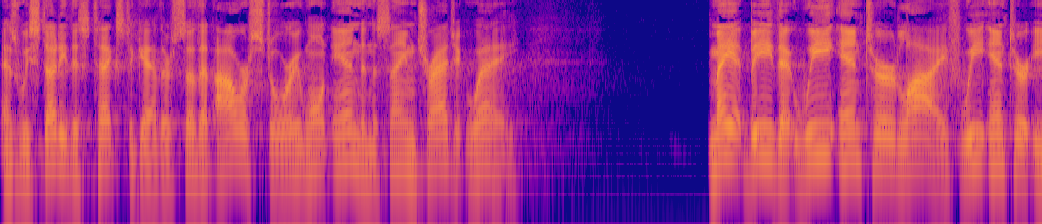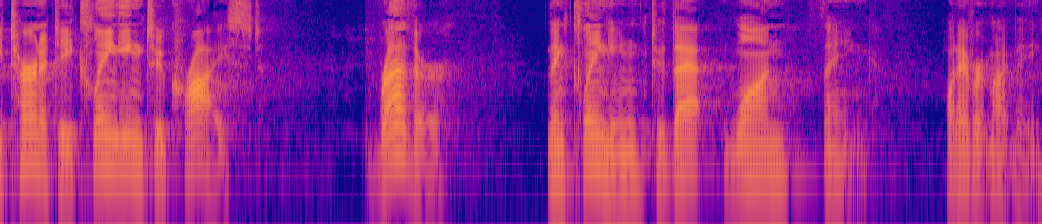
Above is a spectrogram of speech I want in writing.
as we study this text together so that our story won't end in the same tragic way. May it be that we enter life, we enter eternity clinging to Christ rather than clinging to that one thing, whatever it might be.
